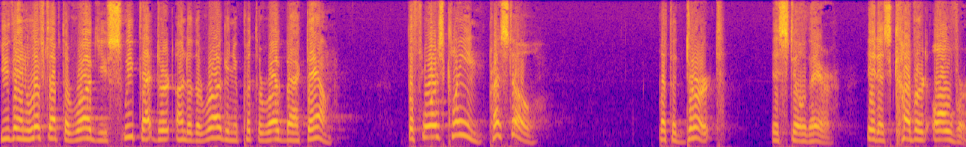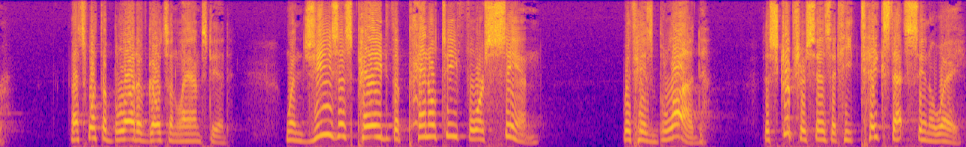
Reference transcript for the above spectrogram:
you then lift up the rug, you sweep that dirt under the rug, and you put the rug back down. The floor is clean, presto. But the dirt is still there. It is covered over. That's what the blood of goats and lambs did. When Jesus paid the penalty for sin with his blood, the scripture says that he takes that sin away.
